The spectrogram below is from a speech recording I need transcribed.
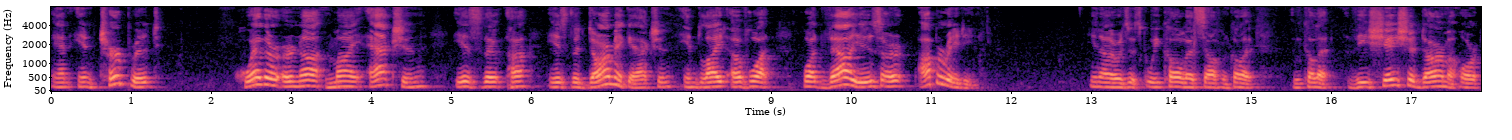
and interpret whether or not my action is the huh, is the dharmic action in light of what what values are operating. In other words, we call that self and call it we call that vishesha dharma or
